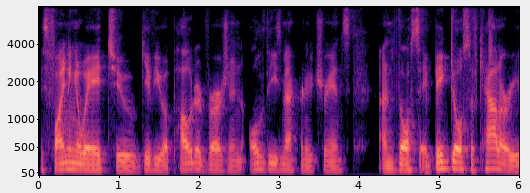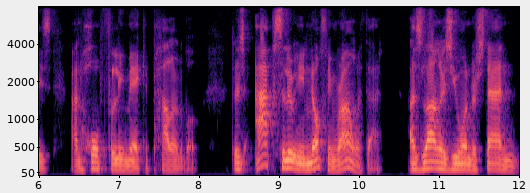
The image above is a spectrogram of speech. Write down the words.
is finding a way to give you a powdered version of these macronutrients and thus a big dose of calories and hopefully make it palatable there's absolutely nothing wrong with that as long as you understand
